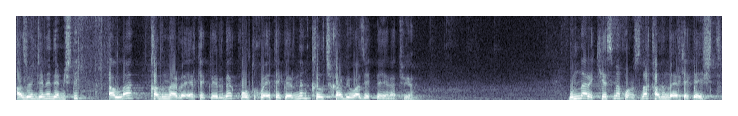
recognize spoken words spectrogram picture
az önce ne demiştik? Allah kadınlarda erkekleri de koltuk ve eteklerinden kıl çıkar bir vaziyette yaratıyor. Bunları kesme konusunda kadın da erkekte eşit.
